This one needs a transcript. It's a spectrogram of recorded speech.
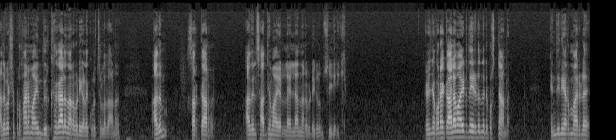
അത് പക്ഷേ പ്രധാനമായും ദീർഘകാല നടപടികളെക്കുറിച്ചുള്ളതാണ്. അതും സർക്കാർ അതിൽ സാധ്യമായുള്ള എല്ലാ നടപടികളും സ്വീകരിക്കും. കഴിഞ്ഞ കുറേ കാലമായിട്ട് നേരിടുന്നൊരു പ്രശ്നമാണ്. എഞ്ചിനീയർമാരുടെ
